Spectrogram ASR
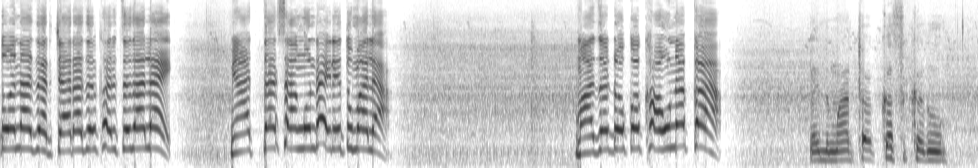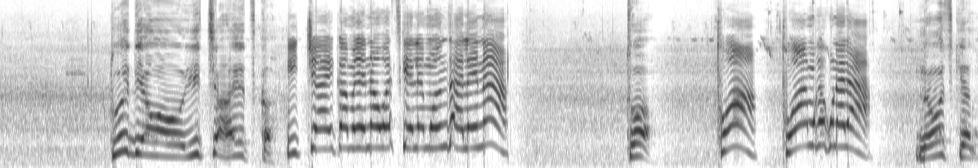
दोन हजार चार हजार खर्च झालाय. मी आत्ता सांगून राहिले तुम्हाला. माझं डोकं खाऊ नका. मग आता कसं करू? तू देवा इच्छा आहेच का? इच्छा आहे का? म्हणजे नवच केलं म्हणून झालंय ना. तो थुआ थुआ मग कुणाला? नवस केला.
